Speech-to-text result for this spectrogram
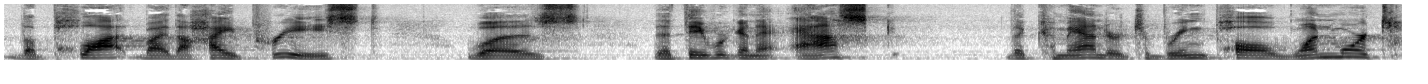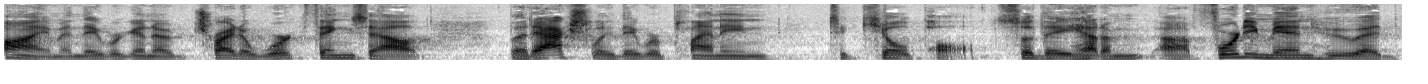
the plot by the high priest was that they were going to ask the commander to bring Paul one more time and they were going to try to work things out, but actually they were planning to kill Paul. So they had a, uh, 40 men who had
